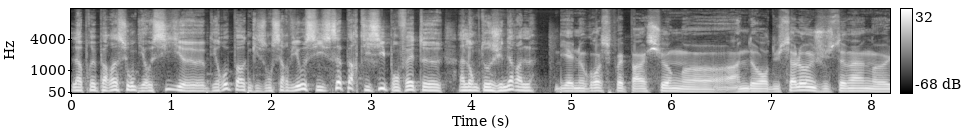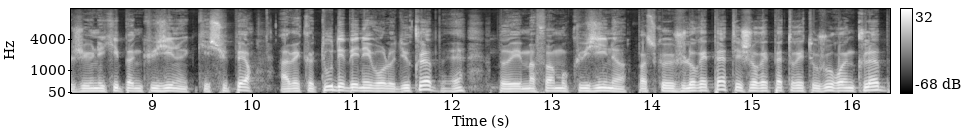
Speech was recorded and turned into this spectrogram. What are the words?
la préparation, il y a aussi des repas qui sont servis aussi. Ça participe en fait à l'ambiance générale. Il y a une grosse préparation en dehors du salon. Justement, j'ai une équipe en cuisine qui est super avec tous des bénévoles du club. Hein. Et ma femme au cuisine, parce que je le répète et je répéterai toujours, un club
